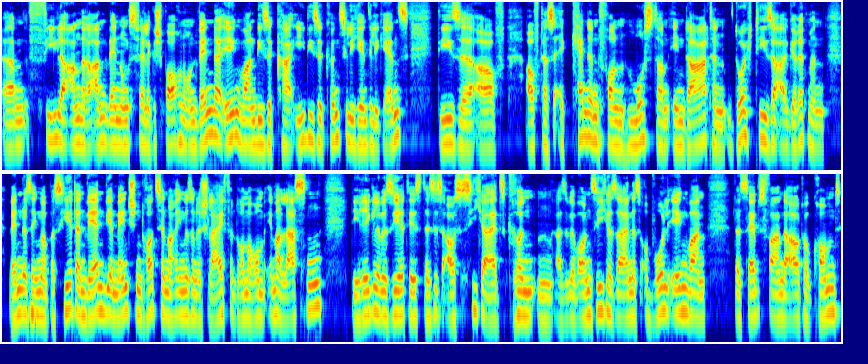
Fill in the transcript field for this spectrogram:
ähm, viele andere Anwendungsfälle gesprochen. Und wenn da irgendwann diese KI, diese künstliche Intelligenz, diese auf, auf das Erkennen von Mustern in Daten durch diese Algorithmen, wenn das irgendwann passiert, dann werden wir Menschen trotzdem noch irgendwie so eine Schleife drumherum immer lassen, die regelbasiert ist. Das ist aus Sicherheitsgründen. Also wir wollen sicher sein, dass obwohl irgendwann das selbstfahrende Auto kommt,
